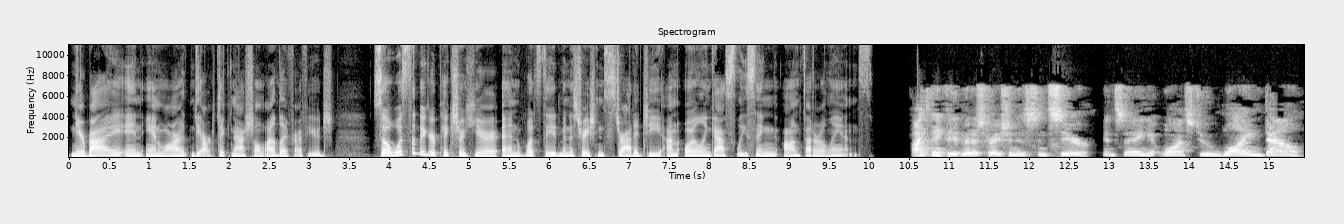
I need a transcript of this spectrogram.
nearby in ANWR, the Arctic National Wildlife Refuge. So, what's the bigger picture here, and what's the administration's strategy on oil and gas leasing on federal lands? I think the administration is sincere in saying it wants to wind down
